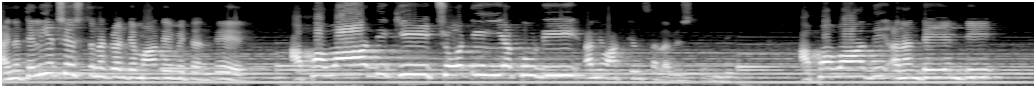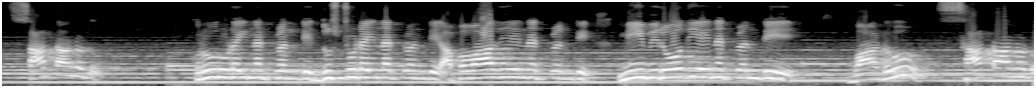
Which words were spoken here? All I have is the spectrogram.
ఆయన తెలియచేస్తున్నటువంటి మాట ఏమిటంటే అపవాదికి చోటీయకుడి అని వాక్యం సెలవిస్తుంది. అపవాది అనంటే ఏంటి? సాతానుడు. క్రూరుడైనటువంటి దుష్టుడైనటువంటి అపవాది అయినటువంటి మీ విరోధి అయినటువంటి వాడు సాతానుడు.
